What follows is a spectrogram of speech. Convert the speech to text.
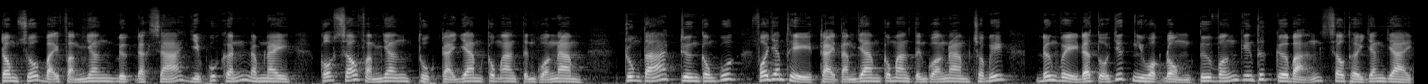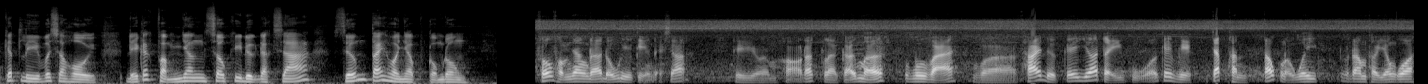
Trong số 7 phạm nhân được đặc xá dịp Quốc khánh năm nay, có 6 phạm nhân thuộc trại giam Công an tỉnh Quảng Nam. Trung tá Trương Công Quốc, Phó Giám thị trại tạm giam Công an tỉnh Quảng Nam cho biết, đơn vị đã tổ chức nhiều hoạt động tư vấn kiến thức cơ bản sau thời gian dài cách ly với xã hội để các phạm nhân sau khi được đặc xá sớm tái hòa nhập cộng đồng. Số phạm nhân đã đủ điều kiện đặc xá thì ờ, họ rất là cởi mở, vui vẻ và thấy được cái giá trị của cái việc chấp hành tốt nội quy trong thời gian qua,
